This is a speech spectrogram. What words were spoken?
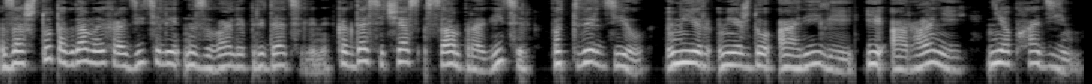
за что тогда моих родителей называли предателями, когда сейчас сам правитель подтвердил, мир между Арилией и Аранией необходим.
